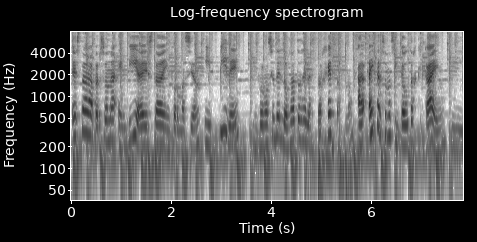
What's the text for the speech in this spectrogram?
Esta persona envía esta información y pide información de los datos de las tarjetas, ¿no? Hay personas incautas que caen y,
